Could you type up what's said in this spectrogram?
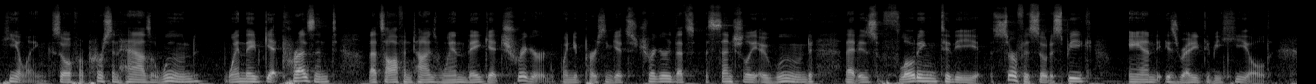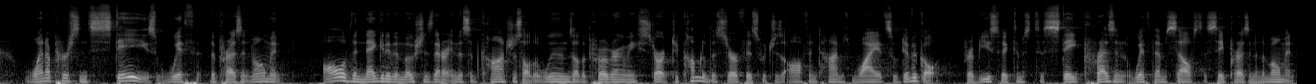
healing. So, if a person has a wound, when they get present, that's oftentimes when they get triggered. When a person gets triggered, that's essentially a wound that is floating to the surface, so to speak, and is ready to be healed. When a person stays with the present moment, all of the negative emotions that are in the subconscious, all the wounds, all the programming start to come to the surface, which is oftentimes why it's so difficult for abuse victims to stay present with themselves, to stay present in the moment.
